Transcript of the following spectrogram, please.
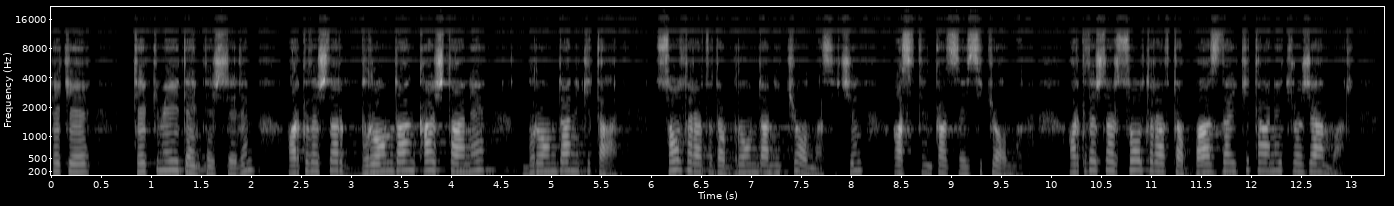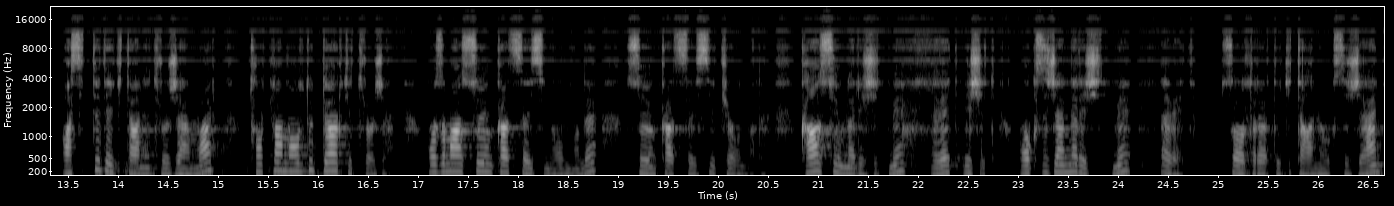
Peki tepkimeyi denkleştirelim. Arkadaşlar bromdan kaç tane? Bromdan 2 tane. Sol tarafta da bromdan 2 olması için asitin katsayısı 2 olmalı. Arkadaşlar sol tarafta bazda 2 tane hidrojen var. Asitte de 2 tane hidrojen var. Toplam oldu 4 hidrojen. O zaman suyun katsayısı ne olmalı? Suyun katsayısı 2 olmalı. Kalsiyumlar eşit mi? Evet eşit. Oksijenler eşit mi? Evet. Sol tarafta 2 tane oksijen,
